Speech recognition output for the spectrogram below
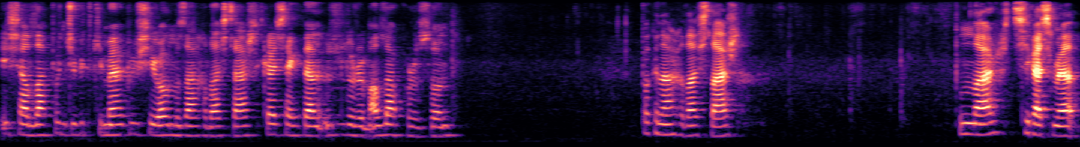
İnşallah bunca bitkime bir şey olmaz arkadaşlar. Gerçekten üzülürüm. Allah korusun. Bakın arkadaşlar. Bunlar çiçek açmaya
